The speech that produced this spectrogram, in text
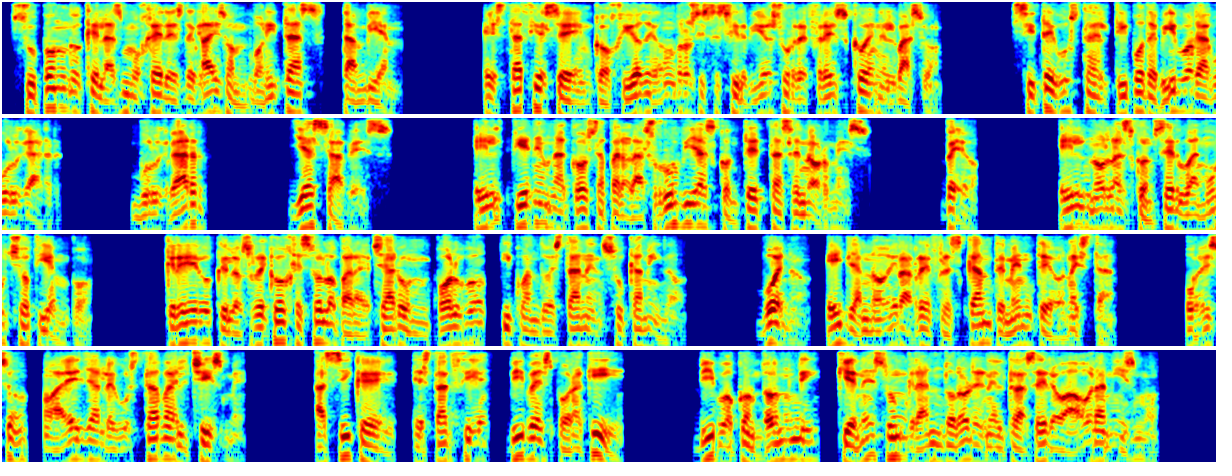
Supongo que las mujeres de Guy son bonitas, también. Estacia se encogió de hombros y se sirvió su refresco en el vaso. Si te gusta el tipo de víbora vulgar. ¿Vulgar? Ya sabes. Él tiene una cosa para las rubias con tetas enormes. Veo. Él no las conserva mucho tiempo. Creo que los recoge solo para echar un polvo, y cuando están en su camino. Bueno, ella no era refrescantemente honesta. O eso, o a ella le gustaba el chisme. Así que, Estacie, vives por aquí. Vivo con Donny, quien es un gran dolor en el trasero ahora mismo.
